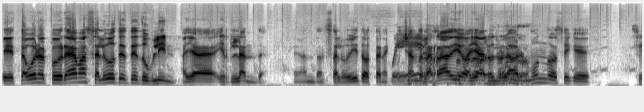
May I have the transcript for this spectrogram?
Eh, está bueno el programa, saludos desde Dublín, allá Irlanda. Me mandan saluditos, están escuchando la radio allá al otro lado del mundo. así que Sí.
